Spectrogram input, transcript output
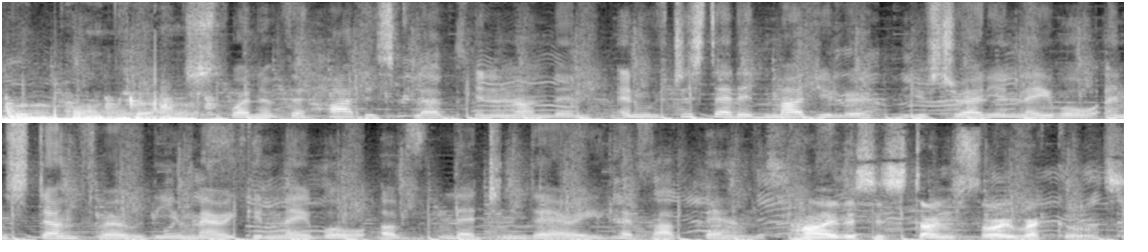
Fabric Podcast. one of the hottest clubs in London, and we've just added Modular, the Australian label, and Stone Throw, the American label of legendary hip hop bands. Hi, this is Stone's Throw Records,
